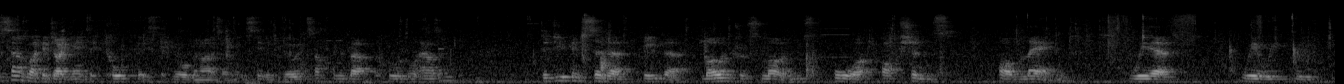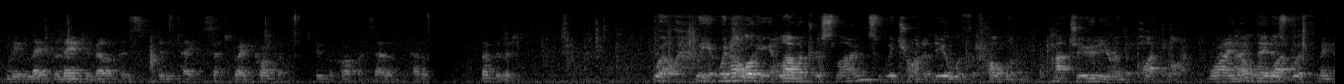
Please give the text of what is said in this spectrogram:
Sounds like a gigantic talk fest that you're organising instead of doing something about affordable housing. Did you consider either low interest loans or options of land where where we, we where land, the land developers didn't take such great profits, super profits out of out of subdivisions? Well, we, we're not looking at low interest loans. We're trying to deal with the problem much earlier in the pipeline. Why And not? that is with I mean,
